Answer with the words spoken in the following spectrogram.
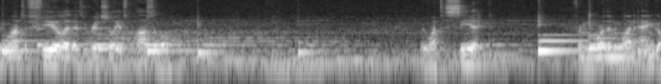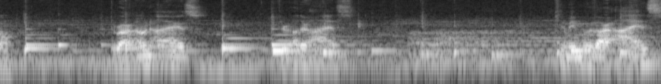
we want to feel it as richly as possible. We want to see it angle through our own eyes, through other eyes. Can we move our eyes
